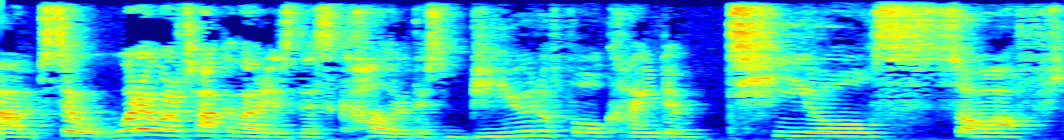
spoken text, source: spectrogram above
Um, so what I want to talk about is this color, this beautiful kind of teal, soft,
